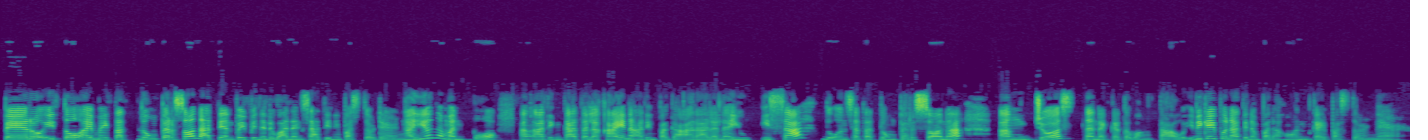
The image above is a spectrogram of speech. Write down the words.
pero ito ay may tatlong persona at yan po ay pinaliwanag sa atin ni Pastor Der. Ngayon naman po, ang ating tatalakay ng ating pag-aaralan ay yung isa doon sa tatlong persona, ang Diyos na nagkatawang tao. Ibigay po natin ang panahon kay Pastor Nair.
